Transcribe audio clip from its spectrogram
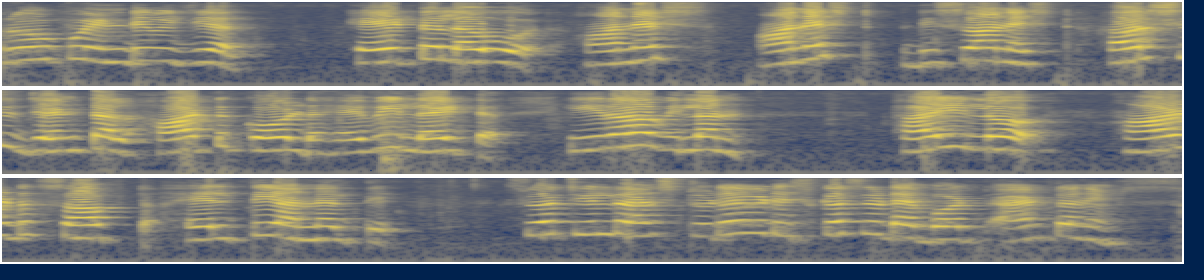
Group, individual, hate, love, honest, honest, dishonest, harsh, gentle, hot, cold, heavy, light, hero, villain, high, low, hard, soft, healthy, unhealthy. So, children, today we discussed about antonyms.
